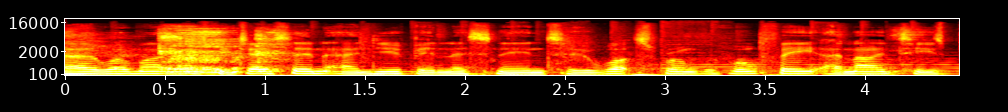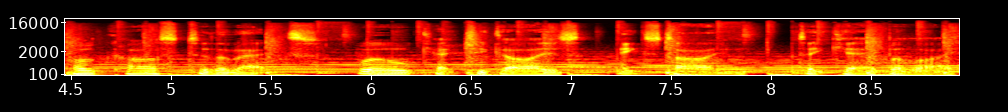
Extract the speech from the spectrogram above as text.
Uh, well, my name's Jason, and you've been listening to What's Wrong with Wolfie, a 90s podcast to the max. We'll catch you guys next time. Take care. Bye bye.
